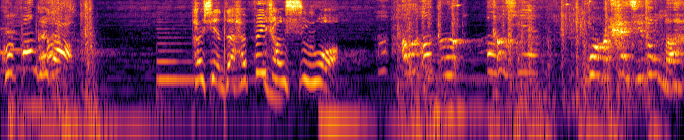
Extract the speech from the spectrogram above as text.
快放开他！他现在还非常虚弱。啊啊！抱歉，我们太激动了，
